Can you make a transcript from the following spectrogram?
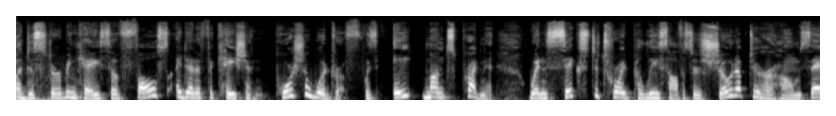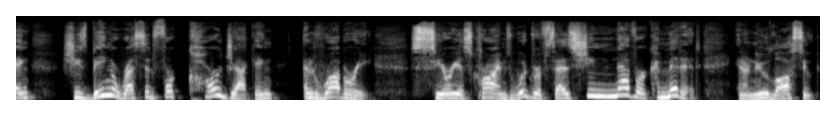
A disturbing case of false identification. Porcha Woodruff was eight months pregnant when six Detroit police officers showed up to her home saying she's being arrested for carjacking and robbery. Serious crimes Woodruff says she never committed. In a new lawsuit,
